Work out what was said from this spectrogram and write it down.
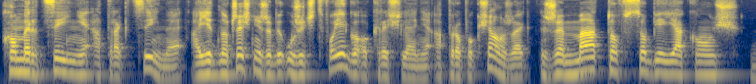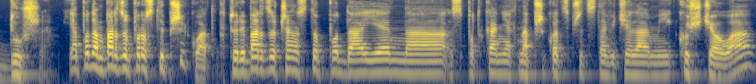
komercyjnie atrakcyjne, a jednocześnie, żeby użyć Twojego określenia a propos książek, że ma to w sobie jakąś duszę. Ja podam bardzo prosty przykład, który bardzo często podaję na spotkaniach na przykład z przedstawicielami kościoła,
